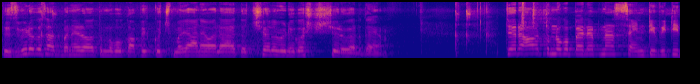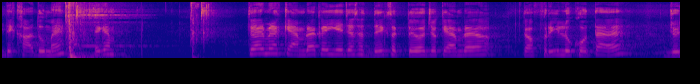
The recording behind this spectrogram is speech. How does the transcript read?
तो इस वीडियो के साथ बने रहो, तुम लोग को काफ़ी कुछ मज़ा आने वाला है। तो चलो वीडियो को शुरू करते हैं। तो तुम लोग को पहले अपना सेंटिविटी दिखा दूँ मैं, ठीक है? तो यार मेरा कैमरा का ये जैसा देख सकते हो, जो कैमरा का फ्री लुक होता है, जो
